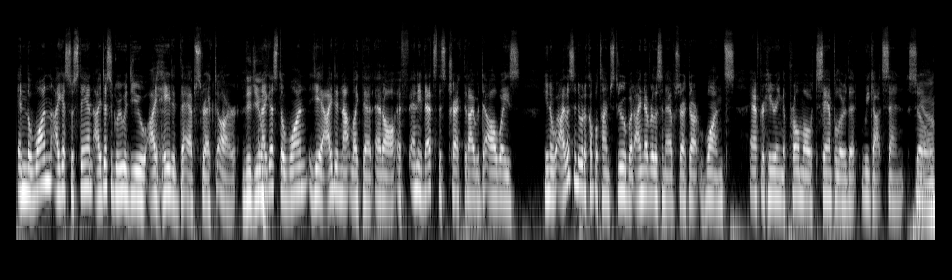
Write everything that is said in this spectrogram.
And the one, I guess, so Stan, I disagree with you. I hated the abstract art. Did you? And I guess the one, yeah, I did not like that at all. If any, that's this track that I would always, you know, I listened to it a couple times through, but I never listened to abstract art once after hearing the promo sampler that we got sent. So. Yeah.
